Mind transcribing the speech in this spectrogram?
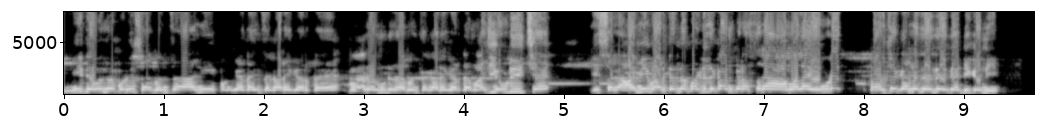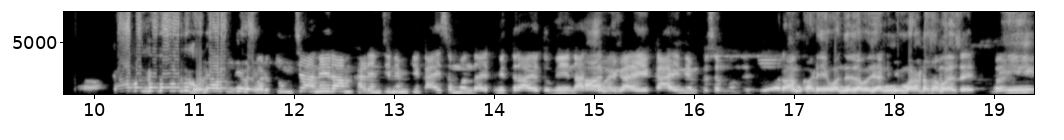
मी देवेंद्र फडणवीस साहेबांचा आणि पंकजाताईंचा कार्यकर्ता आहे गोपीनाथ मुंडे साहेबांचा कार्यकर्ता आहे. माझी एवढी इच्छा आहे की सगळं आम्ही भारतीय जनता पार्टीचं काम करत असताना आम्हाला एवढं टॉर्चर करण्यात येते त्या ठिकाणी. का पंकजाताईवरती खोटे आरोप केले? बरं तुमच्या आणि राम खाड्यांचे नेमके काय संबंध आहेत? मित्र आहे तुम्ही नातेवाईक आहे काय नेमकं संबंध आहे राम खाडे वंदे समाज आणि मी मराठा समाजाचा आहे. मी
